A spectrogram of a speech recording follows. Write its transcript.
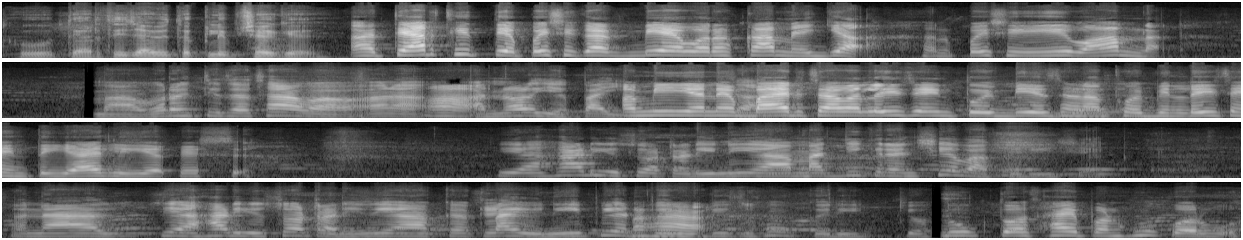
તો ત્યારથી જ આવી તકલીફ છે કે? આ ત્યારથી જ તે પછી કાંક બે વર્ષ કામે ગયા. અને પછી એ આમના માં વરસથી તો થાવા અને આ નળીએ પાઈ. અમે એને બહાર જવા લઈ જઈને તોય બે જણા થોભીને લઈ જઈને તો આલી એક છે. એ હાડીઓ ચોટાડીને આમાં દીકરાની સેવા કરી છે અને આ જે હાડીઓ ચોટાડીને આ કંઈક લાવીને એ પેટ ભરી બીજું શું કરી? દુઃખ તો થાય પણ શું કરવું?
